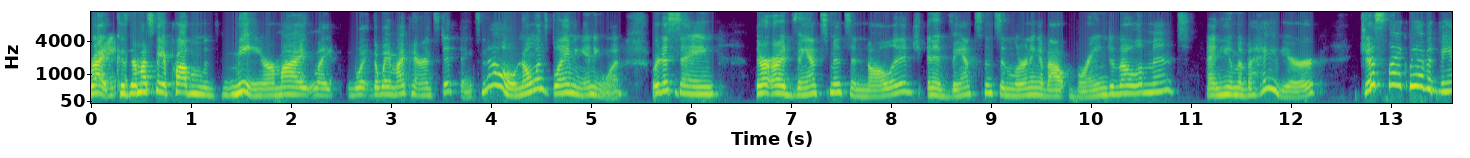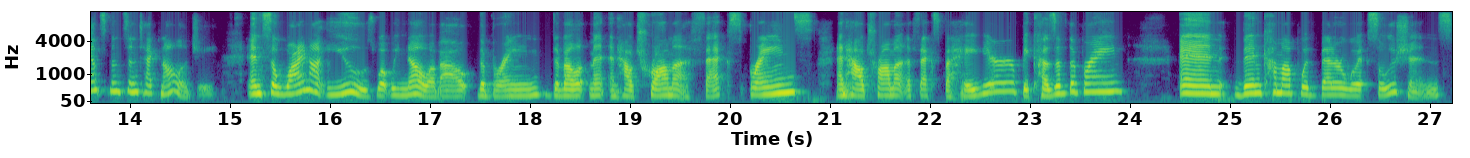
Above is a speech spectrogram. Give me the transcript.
right because there must be a problem with me or my like the way my parents did things. No no one's blaming anyone. We're just saying there are advancements in knowledge and advancements in learning about brain development and human behavior just like we have advancements in technology. And so why not use what we know about the brain development and how trauma affects brains and how trauma affects behavior because of the brain and then come up with better solutions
